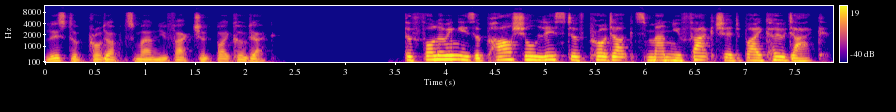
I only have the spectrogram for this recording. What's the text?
List of products manufactured by Kodak. The following is a partial list of products manufactured by Kodak.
